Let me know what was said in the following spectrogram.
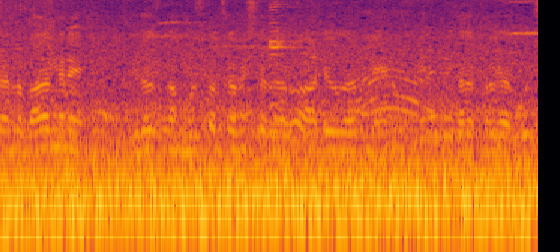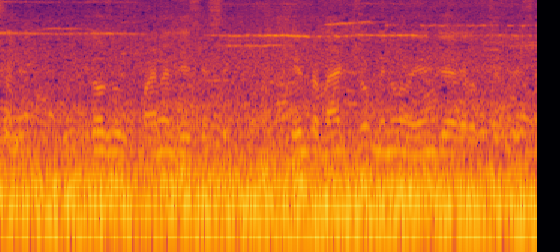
దాంట్లో భాగంగానే ఈరోజు మా మున్సిపల్ కమిషనర్ గారు ఆర్డీఓ గారు నేను కలెక్టర్ గారు కూర్చొని ఈరోజు ఫైనల్ చేసేసి ఇంత మ్యాక్సిమం మినిమం ఏం చేయగలం చెప్పేసి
